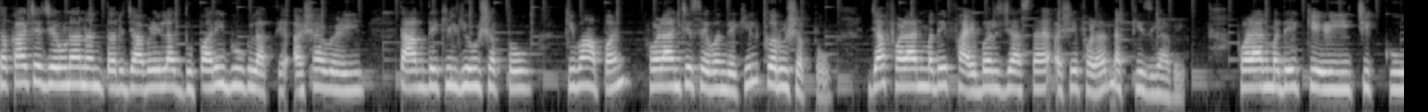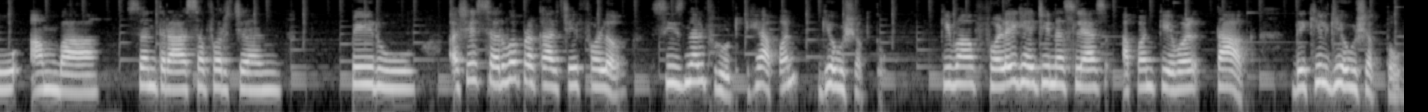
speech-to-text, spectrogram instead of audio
सकाळच्या जेवणानंतर ज्या वेळेला दुपारी भूक लागते अशा वेळी ताक देखील घेऊ शकतो किंवा आपण फळांचे सेवन देखील करू शकतो. ज्या फळांमध्ये फायबर्स जास्त आहे असे फळं नक्कीच घ्यावे. फळांमध्ये केळी चिक्कू आंबा संत्रा सफरचंद पेरू असे सर्व प्रकारचे फळं सीजनल फ्रूट हे आपण घेऊ शकतो. किंवा फळे घ्यायची नसल्यास आपण केवळ ताक देखील घेऊ शकतो.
